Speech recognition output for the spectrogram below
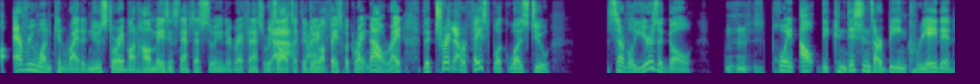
uh, everyone can write a news story about how amazing Snapchat's doing, and their great financial results, yeah, like they're right. doing about Facebook right now, right? The trick yep. for Facebook was to several years ago mm-hmm. point out the conditions are being created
